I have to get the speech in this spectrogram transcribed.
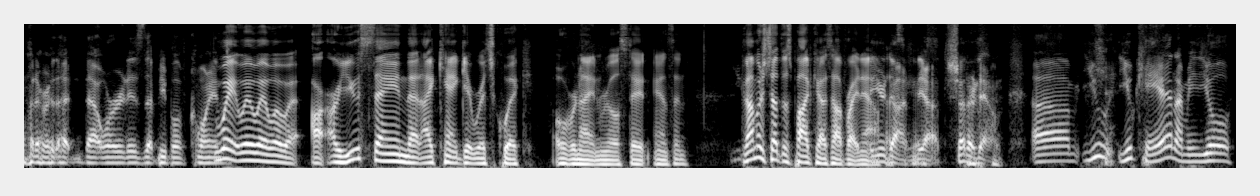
whatever that, that word is that people have coined. Wait, wait, wait, wait, wait. Are, are you saying that I can't get rich quick overnight in real estate, Anson? I'm going to shut this podcast off right now. You're done. Yeah, shut her down. Um, you you can. I mean, you'll.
